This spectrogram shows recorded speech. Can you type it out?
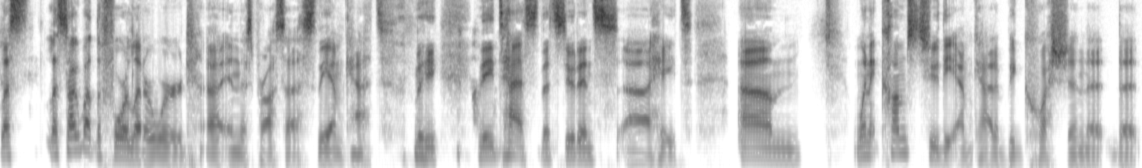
let's let's talk about the four-letter word uh, in this process, the MCAT, the the test that students uh, hate. Um, when it comes to the MCAT, a big question that that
